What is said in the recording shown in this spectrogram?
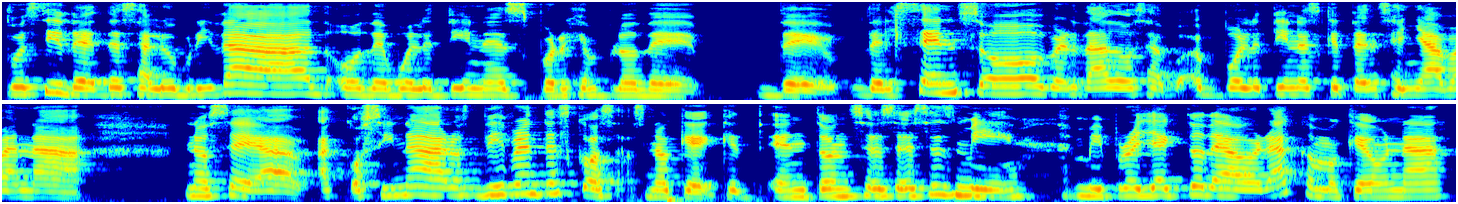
pues sí, de, de, salubridad o de boletines, por ejemplo, de, de, del censo, ¿verdad? O sea, boletines que te enseñaban a no sé, a, cocinar, diferentes cosas, ¿no? Que, entonces ese es mi, mi, proyecto de ahora, como que una,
